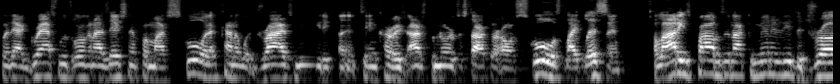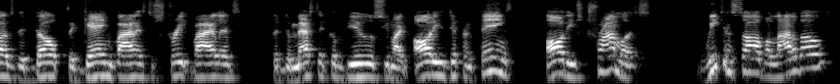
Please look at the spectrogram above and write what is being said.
for that grassroots organization and for my school, that's kind of what drives me to, uh, to encourage entrepreneurs to start their own schools. Like, listen, a lot of these problems in our community, the drugs, the dope, the gang violence, the street violence, the domestic abuse, you know, like all these different things, all these traumas, we can solve a lot of those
